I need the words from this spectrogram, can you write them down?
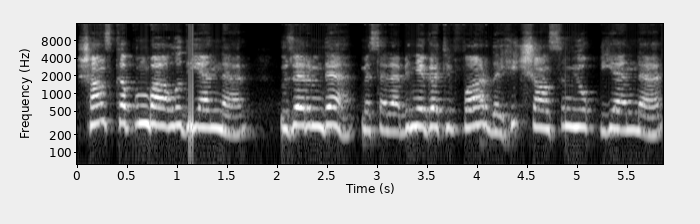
Şans kapım bağlı diyenler, üzerimde mesela bir negatif var da hiç şansım yok diyenler,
